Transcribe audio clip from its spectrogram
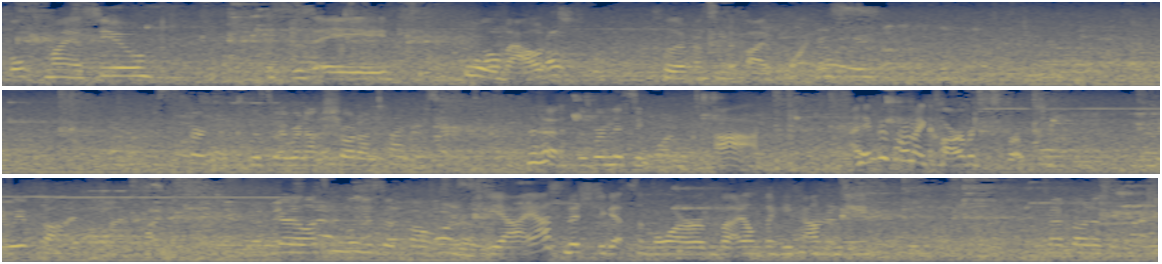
both from ISU. This is a pool bout, so they're fencing to five points. This is perfect. This way we're not short on timers. We're missing one. Ah, I think there's one in my car, but it's broken. Okay, we have five. Yeah, lots of people use their phones. Yeah, I asked Mitch to get some more, but I don't think he found any. My phone has a timer.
